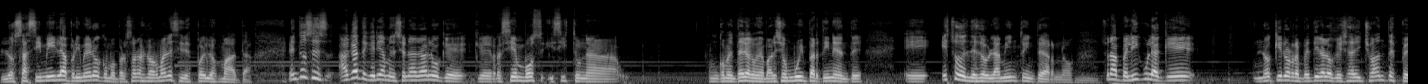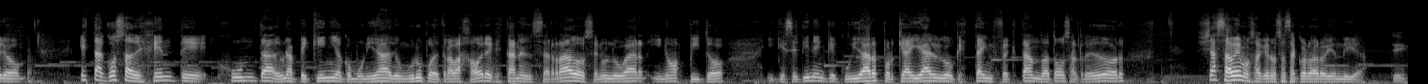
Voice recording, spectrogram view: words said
los asimila primero como personas normales y después los mata. Entonces, acá te quería mencionar algo que, que recién vos hiciste una, un comentario que me pareció muy pertinente. Eh, esto del desdoblamiento interno. Es una película que no quiero repetir a lo que ya he dicho antes, pero esta cosa de gente junta, de una pequeña comunidad, de un grupo de trabajadores que están encerrados en un lugar inhóspito y que se tienen que cuidar porque hay algo que está infectando a todos alrededor. Ya sabemos a qué nos hace acordar hoy en día, Sí.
